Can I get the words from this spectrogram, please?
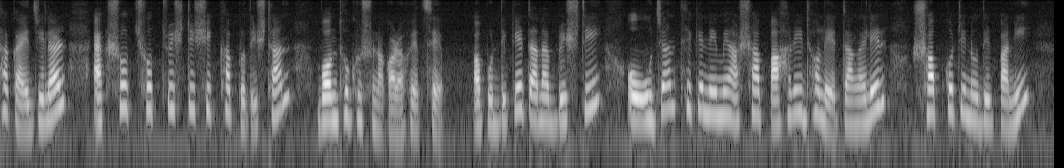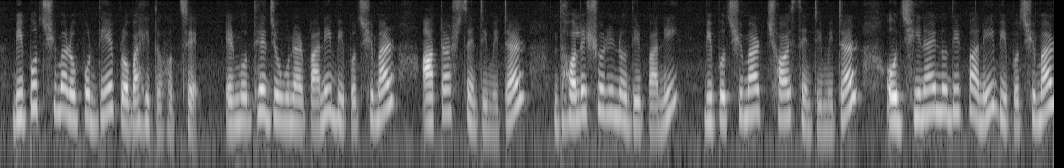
থাকায় জেলার একশো ছত্রিশটি শিক্ষা প্রতিষ্ঠান বন্ধ ঘোষণা করা হয়েছে। অপরদিকে টানা বৃষ্টি ও উজান থেকে নেমে আসা পাহাড়ি ঢলে টাঙ্গাইলের সবকটি নদীর পানি বিপদসীমার উপর দিয়ে প্রবাহিত হচ্ছে। এর মধ্যে যমুনার পানি বিপদসীমার আটাশ সেন্টিমিটার, ধলেশ্বরী নদীর পানি বিপদসীমার ছয় সেন্টিমিটার ও ঝিনাই নদীর পানি বিপদসীমার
